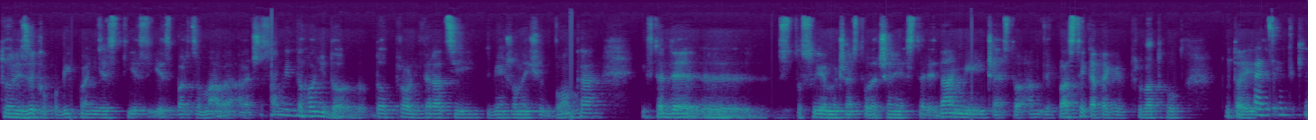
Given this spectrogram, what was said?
to ryzyko powikłań jest, jest, jest bardzo małe, ale czasami dochodzi do, do proliferacji zwiększonej śródbłąka i wtedy e, stosujemy często leczenie sterydami, często angioplastyka, tak jak w przypadku tutaj Pacjentki.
